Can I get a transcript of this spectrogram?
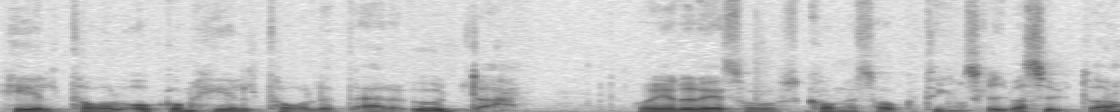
heltal och om heltalet är udda. Och är det det så kommer saker och ting att skrivas ut. Va?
